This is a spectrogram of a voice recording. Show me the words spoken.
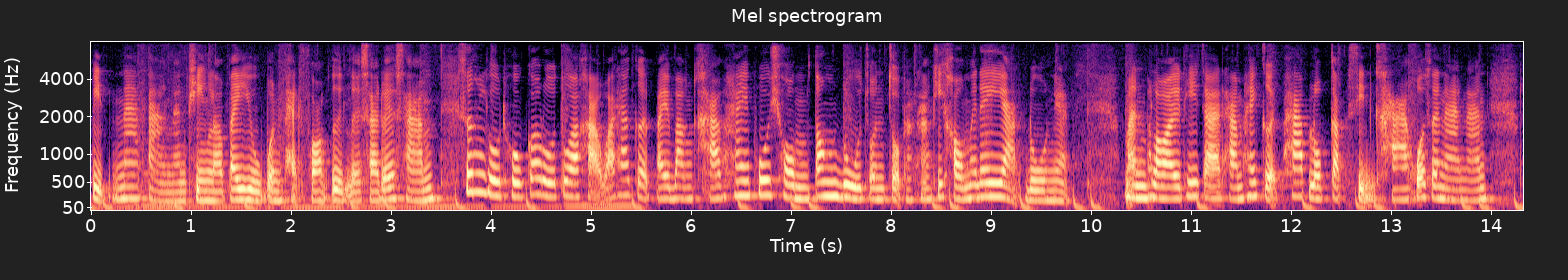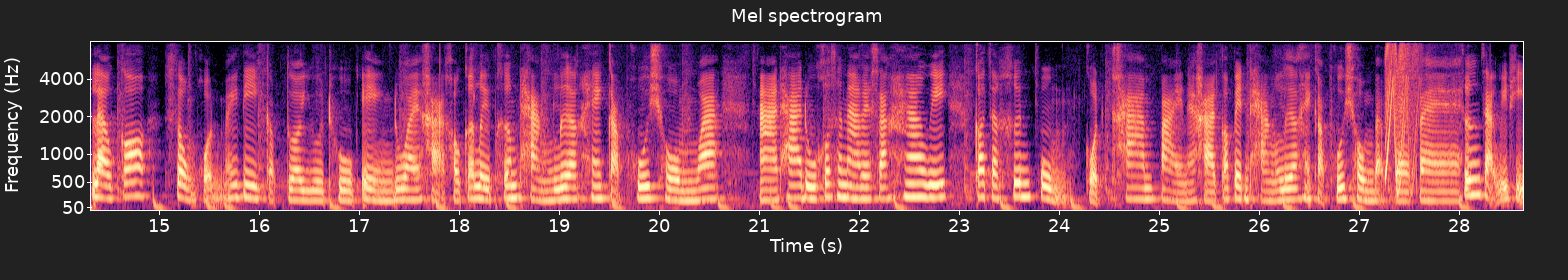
ปิดหน้าต่างนั้นทิ้งแล้วไปอยู่บนแพลตฟอร์มอื่นเลยซะด้วยซ้ำซึ่ง YouTube ก็รู้ตัวค่ะว่าถ้าเกิดไปบังคับให้ผู้ชมต้องดูจนจบทั้งๆที่เขาไม่ได้อยากดูเนี่ย มันพลอยที่จะทำให้เกิดภาพลบกับสินค้าโฆษณานั้น แล้วก็ส่งผลไม่ดีกับตัว YouTube เองด้วยค่ะ เขาก็เลยเพิ่มทางเลือกให้กับผู้ชมว่า ถ้าดูโฆษณาไปสัก 5 วิก็จะขึ้นปุ่มกดข้ามไปนะคะ ก็เป็นทางเลือกให้กับผู้ชมแบบแฟร์ซึ่งจากวิถี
